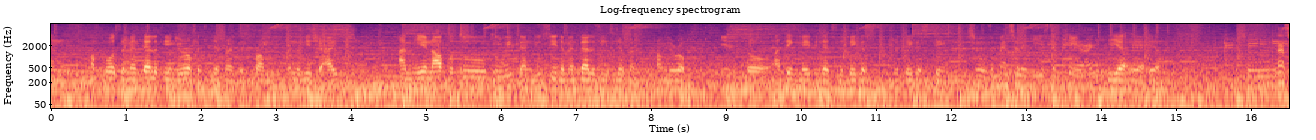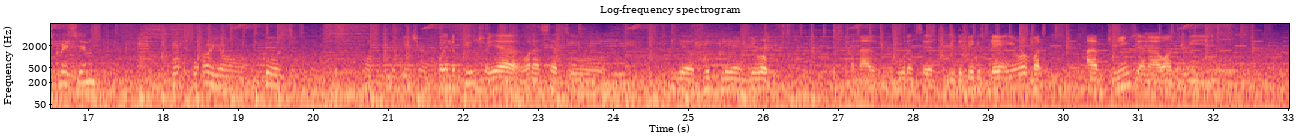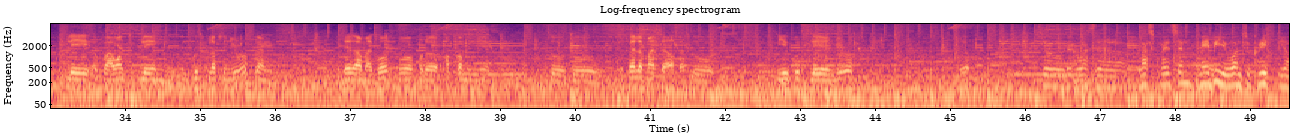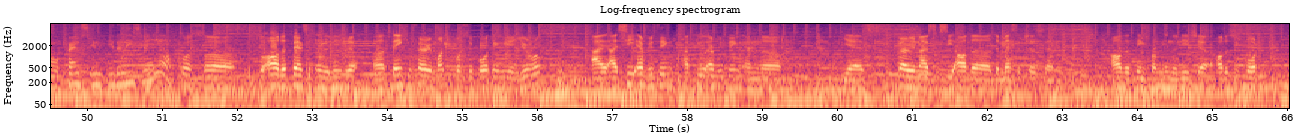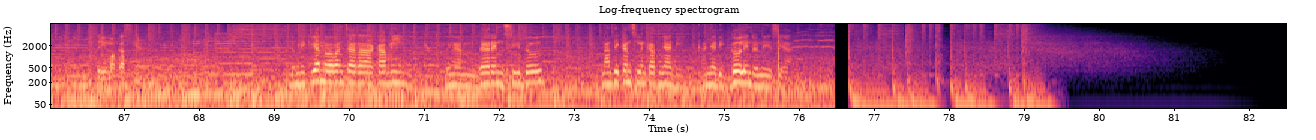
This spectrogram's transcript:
and of course the mentality in Europe is different from Indonesia. I I'm here now for two two weeks, and you see the mentality is different from Europe. Yeah. So I think maybe that's the biggest the biggest thing. So the mentality is the key, right? Yeah, yeah, yeah. So last question. What, what are your goals for in the future? For in the future, yeah, what I said to be a good player in Europe, and I wouldn't say to be the biggest player in Europe, but I have dreams and I want to be play. If I want to play in, in good clubs in Europe, and those are my goals for, for the upcoming years. To to develop myself and to be a good player in Europe. Yep. So that was the last question. Maybe you want to greet your fans in Indonesia? Yeah, of course. Uh, to all the fans in Indonesia, uh, thank you very much for supporting me in Europe. I, I see everything, I feel everything, and uh, yeah, it's very nice to see all the, the messages and all the things from Indonesia, all the support. Terima kasih. Demikian wawancara kami dengan Darren Sidol. Nantikan selengkapnya di hanya di Gol Indonesia.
